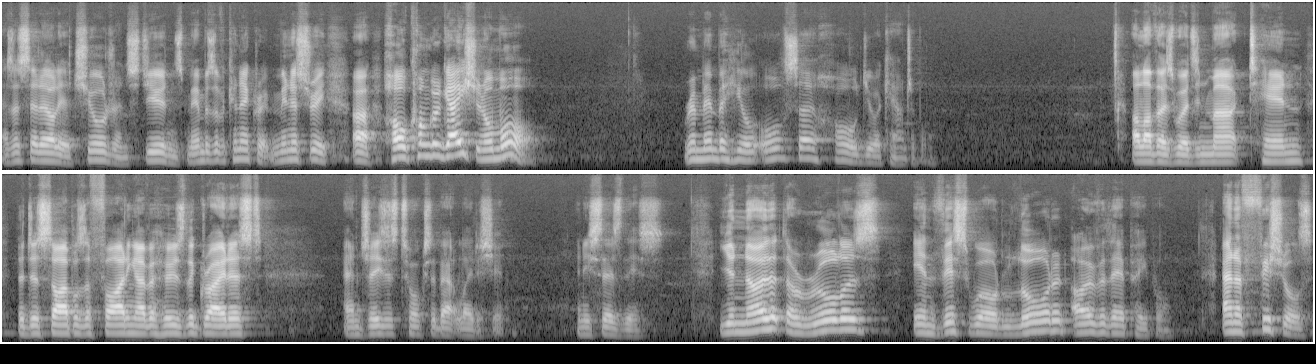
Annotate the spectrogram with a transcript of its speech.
As I said earlier, children, students, members of a connect group, ministry, uh, whole congregation, or more. Remember, He'll also hold you accountable. I love those words in Mark 10. The disciples are fighting over who's the greatest, and Jesus talks about leadership. And He says this You know that the rulers in this world lord it over their people and officials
